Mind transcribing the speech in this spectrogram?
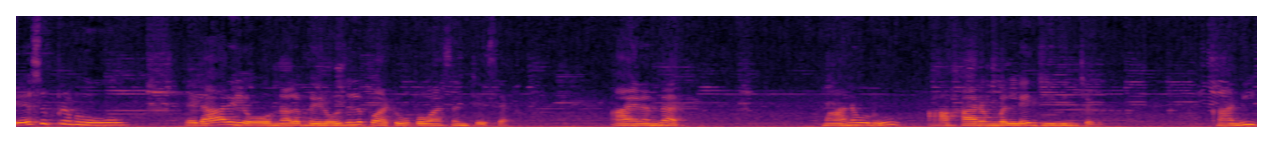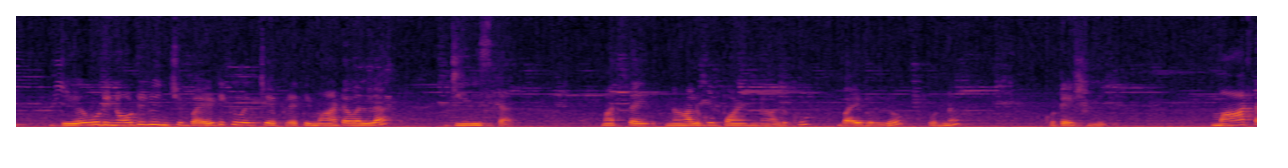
యేసుప్రభువు ఎడారిలో నలభై రోజుల పాటు ఉపవాసం చేశారు ఆయన అన్నారు మానవుడు ఆహారం వల్లే జీవించడు. కానీ దేవుడి నోటి నుంచి బయటికి వచ్చే ప్రతి మాట వల్ల జీవిస్తారు మత్తై నాలుగు పాయింట్ నాలుగు బైబిల్లో ఉన్న కొటేషన్ ఇది. మాట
